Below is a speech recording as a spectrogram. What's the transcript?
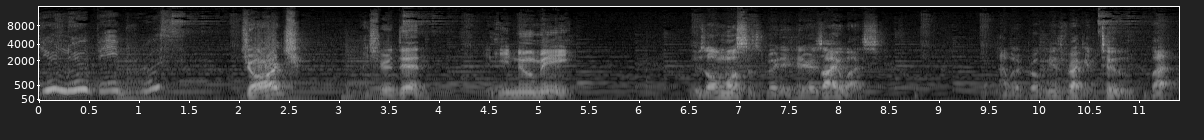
You knew Babe Ruth? George? I sure did. And he knew me. He was almost as great a hitter as I was. I would have broken his record, too, but,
